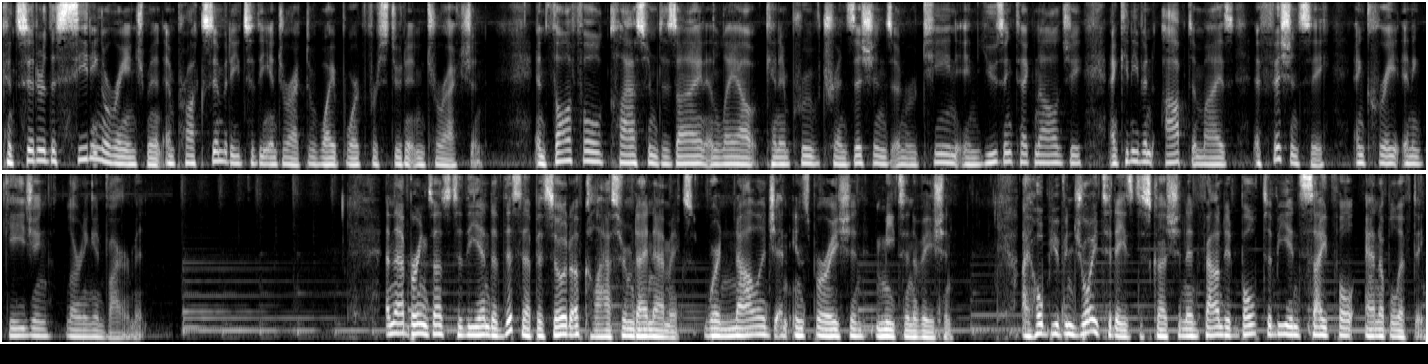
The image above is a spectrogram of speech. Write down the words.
Consider the seating arrangement and proximity to the interactive whiteboard for student interaction. And thoughtful classroom design and layout can improve transitions and routine in using technology and can even optimize efficiency and create an engaging learning environment. And that brings us to the end of this episode of Classroom Dynamics, where knowledge and inspiration meets innovation. I hope you've enjoyed today's discussion and found it both to be insightful and uplifting.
